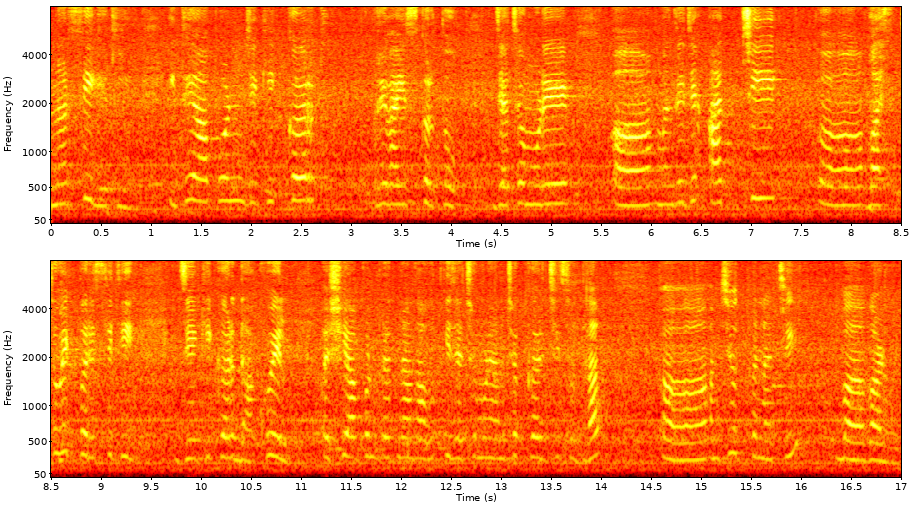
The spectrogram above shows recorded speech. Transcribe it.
नरसी घेतली इथे आपण जे की कर रिवाईज करतो ज्याच्यामुळे म्हणजे जे आजची वास्तविक परिस्थिती जे की कर दाखवेल अशी आपण प्रयत्नात आहोत की ज्याच्यामुळे आमच्या करची सुद्धा आमची उत्पन्नाची वा वाढ होईल.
